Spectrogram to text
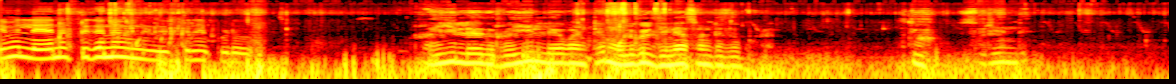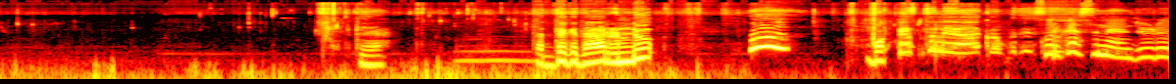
ఏమి లేనట్టుగానే ఉంది ఎత్తిన ఇప్పుడు. రొయ్యలు లేదు రొయ్యలు లేవంటే ములుగులు తినేసి ఉంటాయి చెప్పుగా సరైంది. పెద్ద కదా రెండు. ఊ! బొక్కేస్తలే ఆ గొప్ప తీసి. కురికేస్తున్నాయి చూడు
